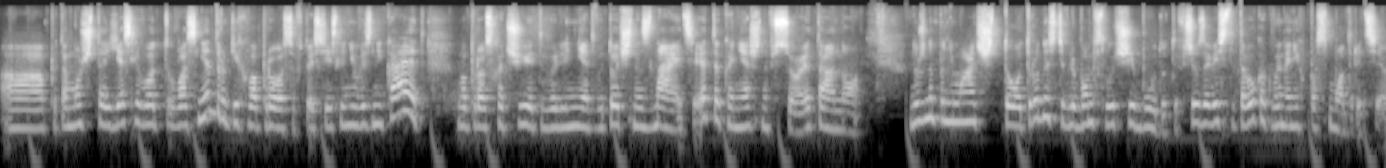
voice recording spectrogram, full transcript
А, потому что если вот у вас нет других вопросов, то есть если не возникает вопрос, хочу я этого или нет, вы точно знаете, это, конечно, все, это оно. Нужно понимать, что трудности в любом случае будут, и все зависит от того, как вы на них посмотрите.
